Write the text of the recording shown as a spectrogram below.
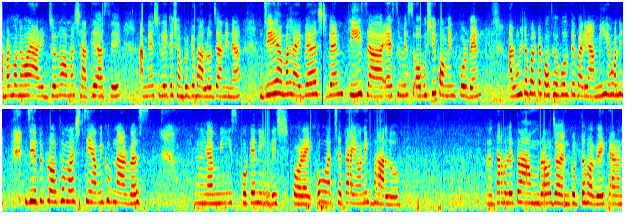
আমার মনে হয় আরেকজনও আমার সাথে আছে। আমি আসলে এটা সম্পর্কে ভালো জানি না। যে আমার লাইভে আসবেন প্লিজ এস এম এস অবশ্যই কমেন্ট করবেন। আর উল্টাপাল্টা কথা বলতে পারি আমি অনেক। যেহেতু প্রথম আসছি, আমি খুব নার্ভাস আমি স্পোকেন ইংলিশ পড়াই। ও আচ্ছা তাই, অনেক ভালো। তাহলে তো আমরাও জয়েন করতে হবে কারণ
